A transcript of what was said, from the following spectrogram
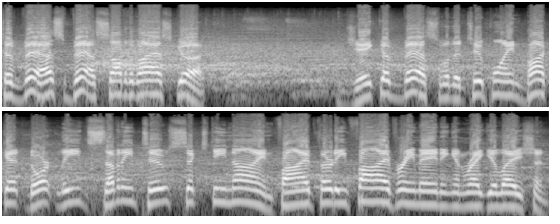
to Viss. Viss off the glass. Good. Jacob Viss with a two point bucket. Dordt leads 72 69. 5.35 remaining in regulation.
